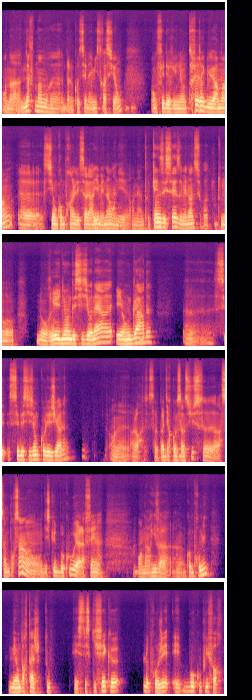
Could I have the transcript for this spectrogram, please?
On a neuf membres dans le conseil d'administration. On fait des réunions très régulièrement. Euh, si on comprend les salariés, maintenant, on est, on est entre 15 et 16 maintenant sur toutes nos, nos réunions décisionnaires et on garde euh, ces, décisions collégiales. alors, ça ne veut pas dire consensus euh, à 100%, on discute beaucoup et à la fin, on arrive à un compromis, mais on partage tout. Et c'est ce qui fait que le projet est beaucoup plus fort.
